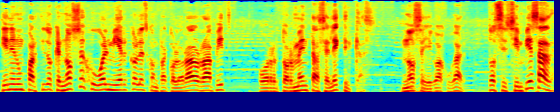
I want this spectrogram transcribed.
tienen un partido que no se jugó el miércoles contra Colorado Rapids por tormentas eléctricas. No se llegó a jugar. Entonces, si empieza,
